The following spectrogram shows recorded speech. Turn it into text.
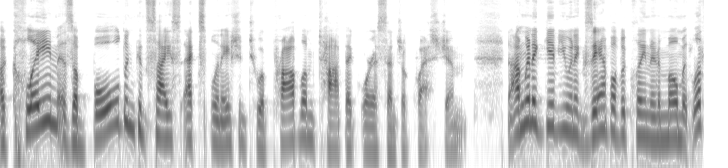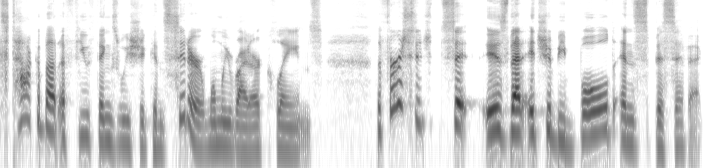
A claim is a bold and concise explanation to a problem, topic, or essential question. Now, I'm going to give you an example of a claim in a moment. Let's talk about a few things we should consider when we write our claims. The first is that it should be bold and specific.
